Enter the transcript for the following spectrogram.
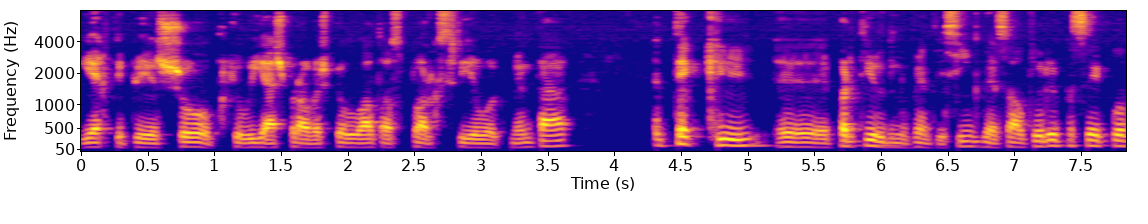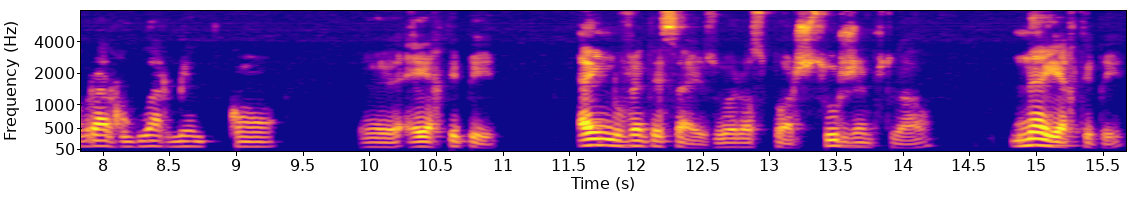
e a RTP achou, porque eu ia às provas pelo Autosport, que seria eu a comentar. Até que, uh, a partir de 95, dessa altura, eu passei a colaborar regularmente com uh, a RTP. Em 96, o Eurosport surge em Portugal na RTP,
